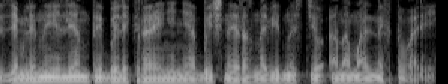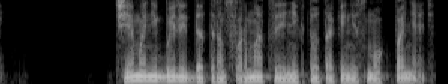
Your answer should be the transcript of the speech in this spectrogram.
Земляные ленты были крайне необычной разновидностью аномальных тварей. Чем они были до трансформации, никто так и не смог понять.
